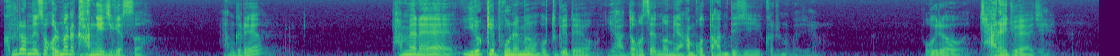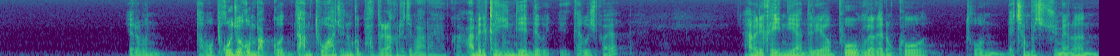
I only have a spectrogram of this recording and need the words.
그러면서 얼마나 강해지겠어. 안 그래요? 반면에 이렇게 보내면 어떻게 돼요? 야, 너무 센 놈이 아무것도 안 되지. 그러는 거죠. 오히려 잘해줘야지. 여러분, 너무 보조금 받고 남 도와주는 거 받으려 그러지 말아요. 그 아메리카 인디언 되고, 되고 싶어요? 아메리카 인디언들이요, 보호구역에 놓고 돈 몇천 불씩 주면은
